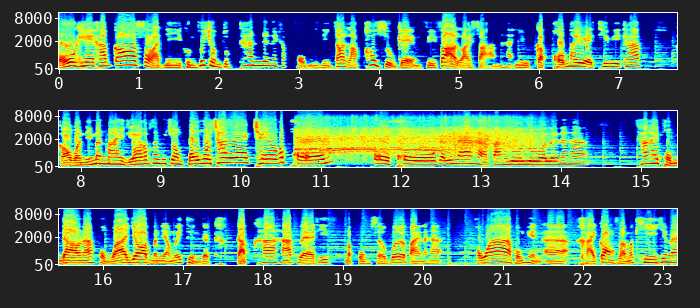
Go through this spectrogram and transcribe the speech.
โอเคครับก็สวัสดีคุณผู้ชมทุกท่านด้วยนะครับ ผมยินดีต้อนรับเข้าสู่เกม FIFA ออนไลน์3นะฮะอยู่กับผม Private TV ครับ ก็วันนี้มันมาอีกแล้วครับท่านผู้ชมโปรโมชั่นแรกเชลครับผม โอ้โหกาลิน่าหาตังรัวๆเลยนะฮะ ถ้าให้ผมเดาวนะ ผมว่ายอดมันยังไม่ถึงกับกับค่าฮาร์ดแวร์ที่ปรับปรุงเซิร์ฟเวอร์ไปนะฮะ เพราะว่าผมเห็นอ่าขายกล่องสามัคคีใช่ไหม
